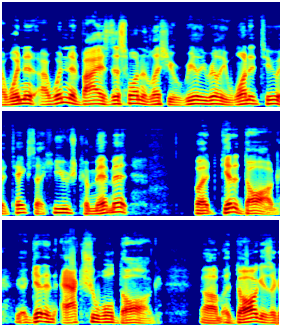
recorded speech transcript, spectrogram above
I wouldn't I wouldn't advise this one unless you really really wanted to. It takes a huge commitment but get a dog, get an actual dog. Um, a dog is a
